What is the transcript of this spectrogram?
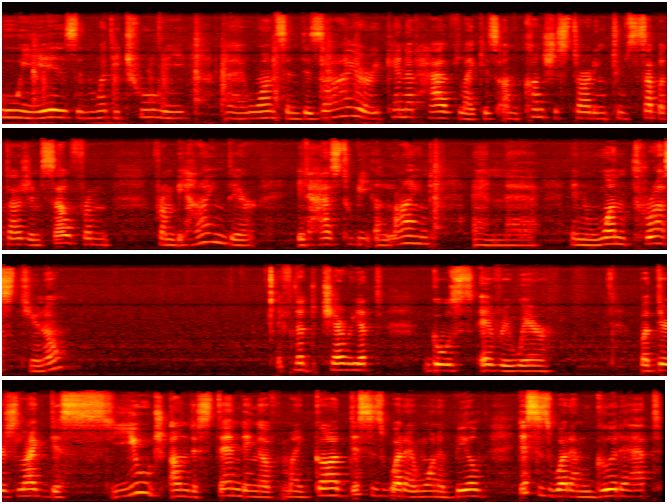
who he is and what he truly uh, wants and desire. He cannot have like his unconscious starting to sabotage himself from from behind there. It has to be aligned and uh, in one thrust you know? If not the chariot goes everywhere. But there's like this huge understanding of my god this is what i want to build. This is what i'm good at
